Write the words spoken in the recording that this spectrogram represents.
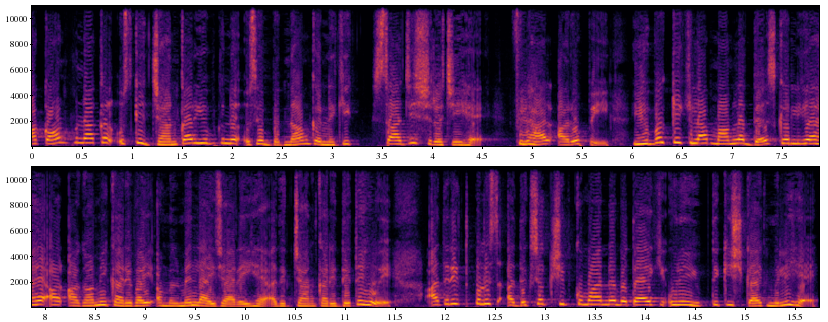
अकाउंट बनाकर उसके जानकार युवक ने उसे बदनाम करने की साजिश रची है। फ़िलहाल आरोपी युवक के खिलाफ मामला दर्ज कर लिया है और आगामी कार्यवाही अमल में लाई जा रही है। अधिक जानकारी देते हुए अतिरिक्त पुलिस अधीक्षक शिव कुमार ने बताया कि उन्हें युवती की शिकायत मिली है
